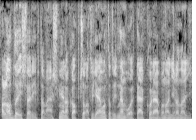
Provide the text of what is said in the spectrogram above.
A labda és Verép Tamás, milyen a kapcsolat? Ugye elmondtad, hogy nem voltál korábban annyira nagy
